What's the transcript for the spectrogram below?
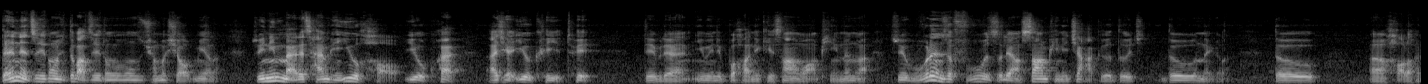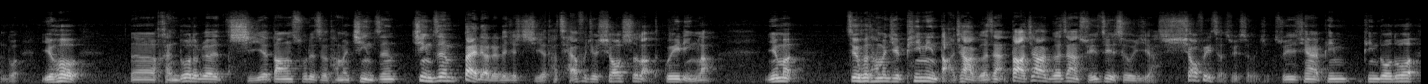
等等这些东西都把这些东西东西全部消灭了，所以你买的产品又好又快，而且又可以退。对不对？因为你不好，你可以上网评论啊。所以无论是服务质量、商品的价格，都都那个了，都呃好了很多。以后，呃，很多那个企业当初的时候，他们竞争竞争败掉的那些企业，它财富就消失了，归零了。那么最后他们就拼命打价格战，打价格战谁最受益啊？消费者最受益。所以现在拼拼多多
